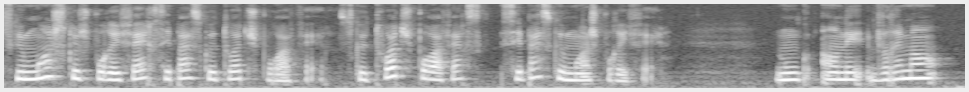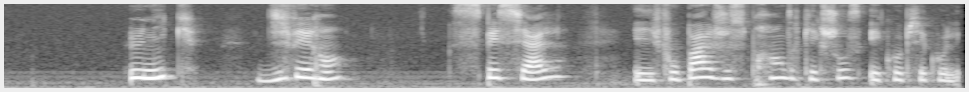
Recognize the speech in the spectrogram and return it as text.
Parce que moi, ce que je pourrais faire, c'est pas ce que toi tu pourras faire. Ce que toi tu pourras faire, c'est pas ce que moi je pourrais faire. Donc, on est vraiment unique, différent, spécial, et il faut pas juste prendre quelque chose et copier-coller.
